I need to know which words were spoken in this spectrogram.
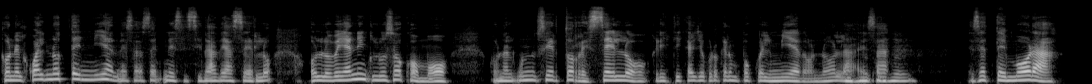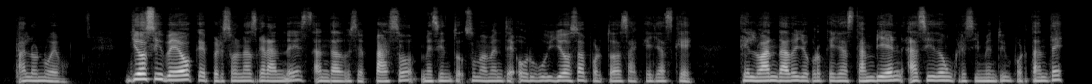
con el cual no tenían esa necesidad de hacerlo o lo veían incluso como con algún cierto recelo o crítica. Yo creo que era un poco el miedo, ¿no? La, esa, ese temor a, lo nuevo. Yo sí veo que personas grandes han dado ese paso. Me siento sumamente orgullosa por todas aquellas que, que lo han dado. Yo creo que ellas también. Ha sido un crecimiento importante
